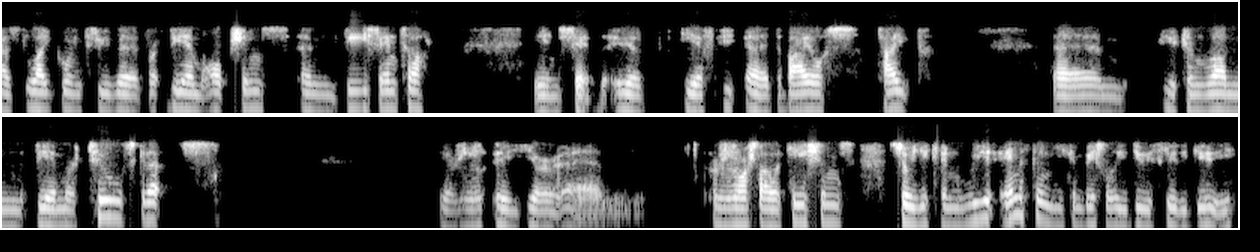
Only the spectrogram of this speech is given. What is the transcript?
as like going through the VM options in vCenter. Can set the, EF, uh, the BIOS type. Um, you can run VMware tool scripts. Your, your um, resource allocations. So you can read anything you can basically do through the GUI,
